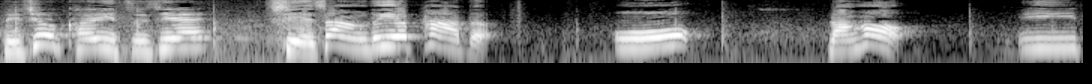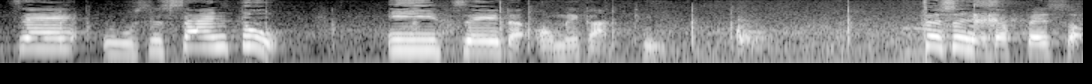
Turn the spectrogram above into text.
你就可以直接写上 real part 五，然后。E J 五十三度，E J 的 omega t，这是你的 facial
